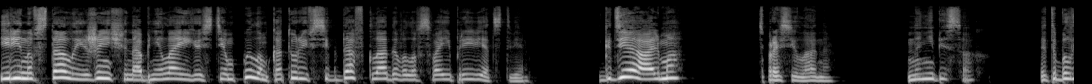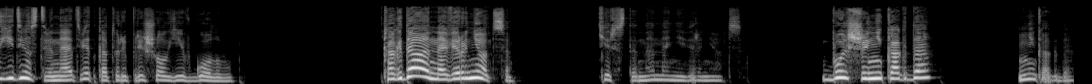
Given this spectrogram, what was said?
Ирина встала, и женщина обняла ее с тем пылом, который всегда вкладывала в свои приветствия. «Где Альма?» — спросила она. «На небесах». Это был единственный ответ, который пришел ей в голову. «Когда она вернется?» «Кирстен, она не вернется». «Больше никогда?» «Никогда».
